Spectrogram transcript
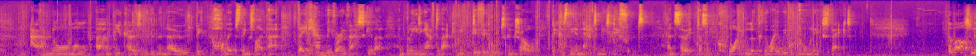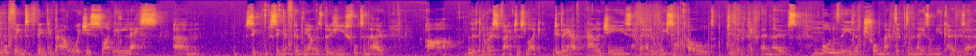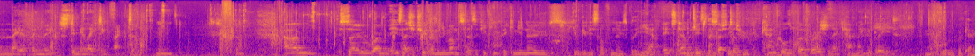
abnormal um, mucosa within the nose, big polyps, things like that. They can be very vascular, and bleeding after that can be difficult to control because the anatomy is different, and so it doesn't quite look the way we would normally expect. The last little thing to think about, which is slightly less um, significant than the others but is useful to know, are little risk factors like do they have allergies, have they had a recent cold, do they pick their nose? All of these are traumatic to the nasal mucosa and may have been the stimulating factor. Um, so um, it's actually true then when your mum says if you keep picking your nose, you'll give yourself a nosebleed. Yeah, it's damaging It to the septum. It can cause a perforation, it can make you bleed. Excellent, Okay.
